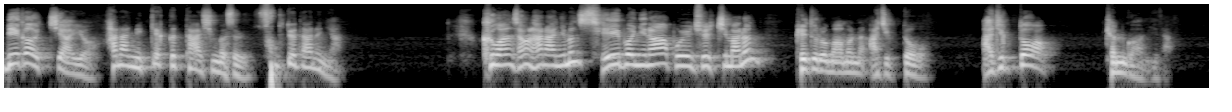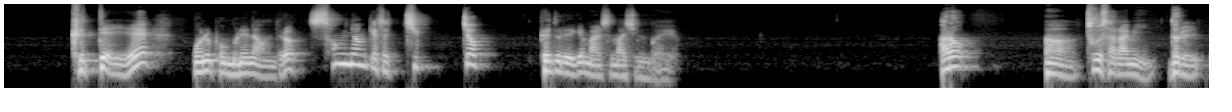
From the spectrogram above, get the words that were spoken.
내가 어찌하여 하나님이 깨끗하 하신 것을 속되다 하느냐. 그 환상을 하나님은 세 번이나 보여주셨지만은 베드로 마음은 아직도 아직도 견고합니다. 그때에 오늘 본문에 나온 대로 성령께서 직접 베드로에게 말씀하시는 거예요. 바로 어, 두 사람이 너를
